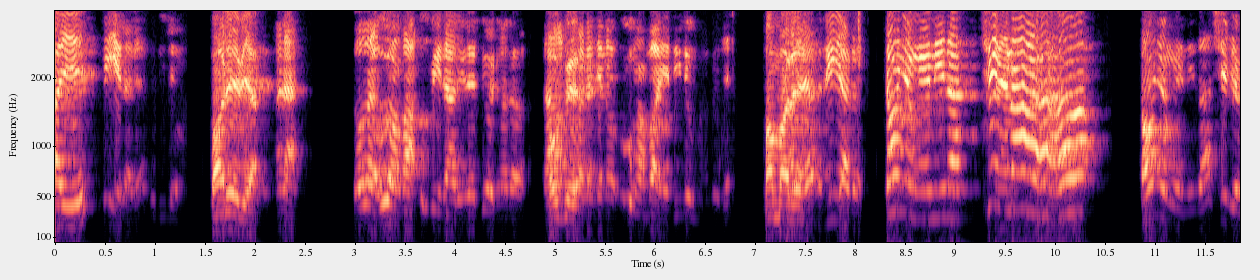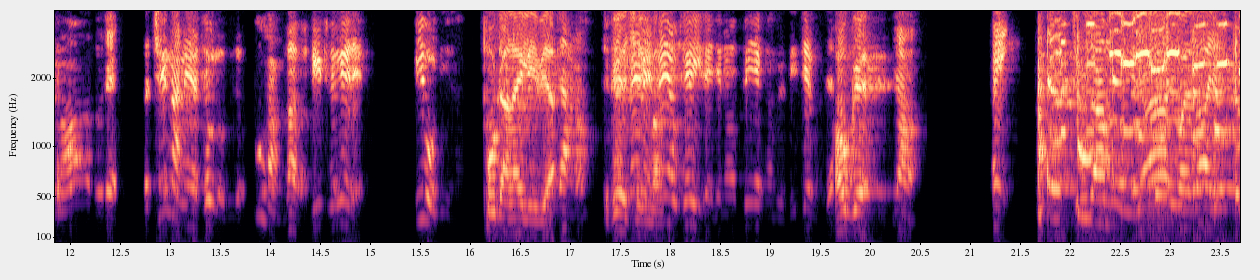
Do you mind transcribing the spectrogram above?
ညာခမရကြီးသိရလားလေအခုဒီလေးပါတယ်ဗျဟုတ်လားတော့ဥပမာဥပေတာတွေလည်းပြောထားတော့ကျွန်တော်ဥပမာရဲ့ဒီလိုပါပဲမှန်ပါတယ်အတိရတော့တောင်းညငယ်နေတာရှင်းနေတာတောင်းညငယ်နေတာရှင်းပြမှာဆိုတဲ့တချင်းကနေထုတ်လို့ပြီးတော့ဥပမာကဒီထွင်ခဲ့တယ်ပြီးတော့ဒီထုတ်တန်လိုက်လေဗျရနော်တကယ်အချိန်မှာတယောက်သေးတယ်ကျွန်တော်သိရခံပြီးဒီချက်မှာဟုတ်ကဲ့ရအောင်ဟေးကျူးသားမှုရာရွယ်သားရဲ့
